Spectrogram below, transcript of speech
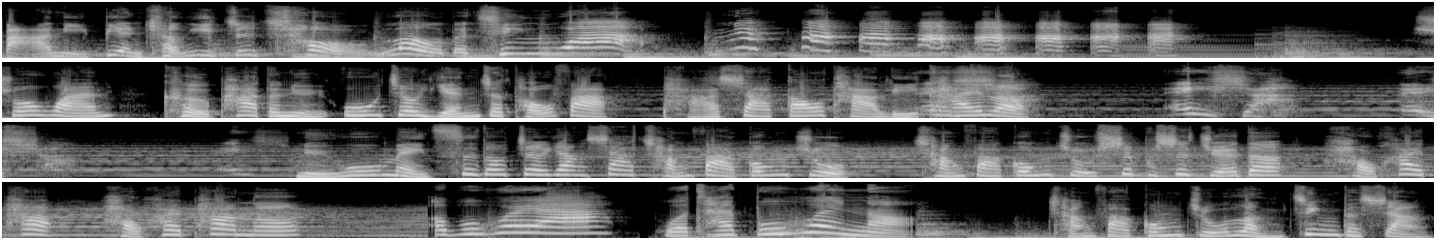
把你变成一只丑陋的青蛙！说完，可怕的女巫就沿着头发爬下高塔离开了。哎呀，哎呀，哎呀！女巫每次都这样吓长发公主。长发公主是不是觉得好害怕，好害怕呢？我不会啊，我才不会呢。长发公主冷静地想：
